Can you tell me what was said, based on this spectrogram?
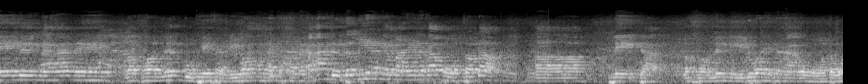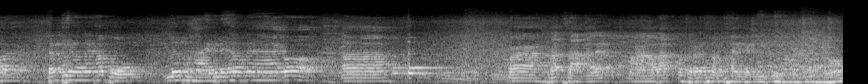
ลงหนึ่งนะฮะในละครเรื่องบุพเพสันนิวาสนะจ๊ะนะครับอะเดี๋ยวจะเลี่ยงกันไปนะครับผมสำหรับเพลงจากละครเรื่องนี้ด้วยนะฮะโอ้โหแต่ว่าแป๊บเดียวนะครับผมเริ่มหายไปแล้วนะฮะก็มารักษาและมารักวัฒนธรรมไทยกันนิดนึงนะเนาะ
